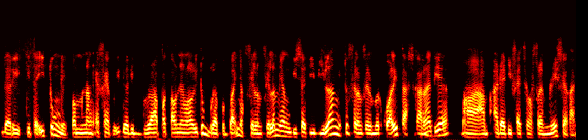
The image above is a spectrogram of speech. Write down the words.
dari kita hitung deh pemenang FFI dari beberapa tahun yang lalu itu berapa banyak film-film yang bisa dibilang itu film-film berkualitas karena dia uh, ada di Festival Film Indonesia kan.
